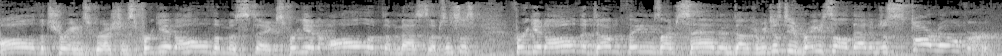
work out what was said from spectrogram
all the transgressions, forget all the mistakes, forget all of the mess ups? Let's just forget all the dumb things I've said and done. Can we just erase all that and just start over?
